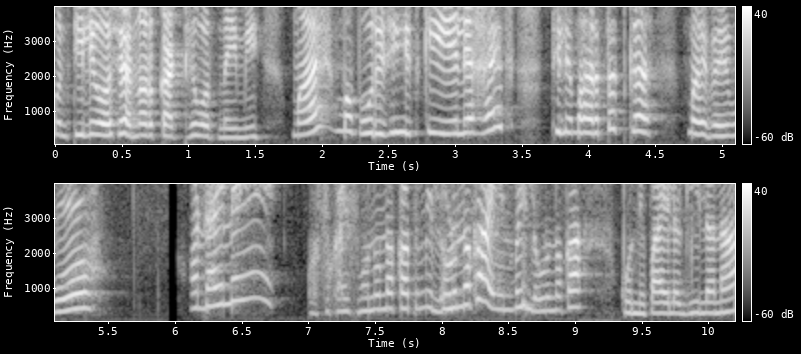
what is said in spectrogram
पण तिले अशा नरकात ठेवत नाही मी. माय मग पोरीची इतकी येले आहेत. तिले मारतात का? माय बाई व. नाही नाही. असं काहीच म्हणू नका तुम्ही लढू नका येईन बाई लढू नका. कोणी पाहिलं गेलं ना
